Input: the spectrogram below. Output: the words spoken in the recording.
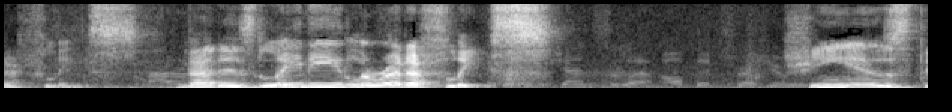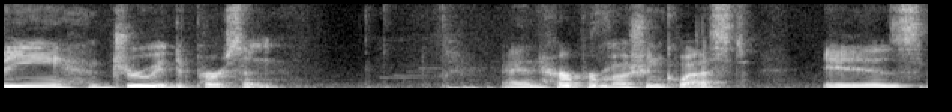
Loretta Fleise. That is Lady Loretta Fleise. She is the druid person. And her promotion quest is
